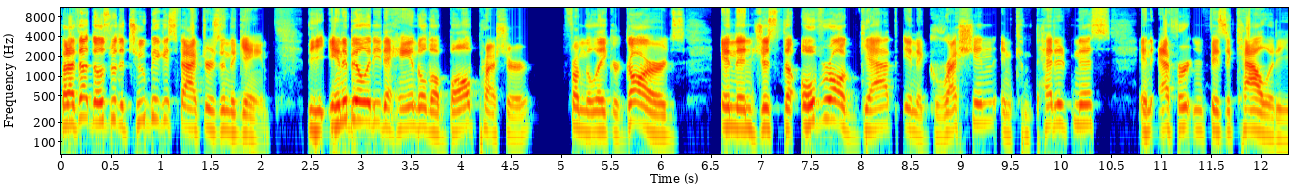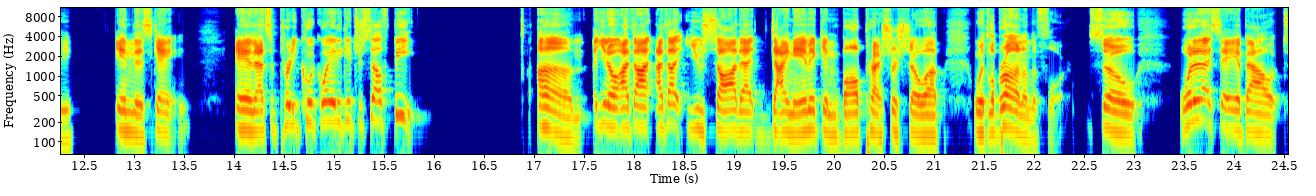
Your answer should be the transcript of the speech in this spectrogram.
But I thought those were the two biggest factors in the game the inability to handle the ball pressure from the Laker guards and then just the overall gap in aggression and competitiveness and effort and physicality in this game. And that's a pretty quick way to get yourself beat. Um, you know, I thought I thought you saw that dynamic and ball pressure show up with LeBron on the floor. So, what did I say about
